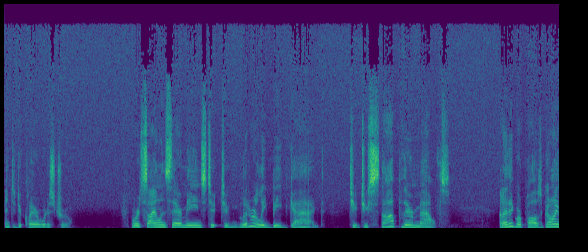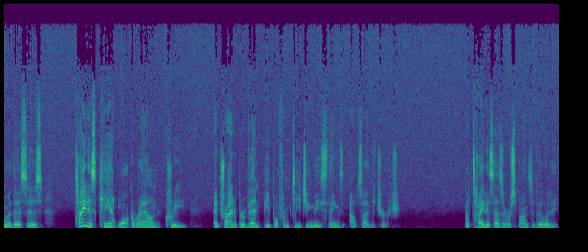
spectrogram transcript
and to declare what is true. The word silence there means to, to literally be gagged, to, to stop their mouths. And I think where Paul's going with this is Titus can't walk around Crete and try to prevent people from teaching these things outside the church. But Titus has a responsibility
